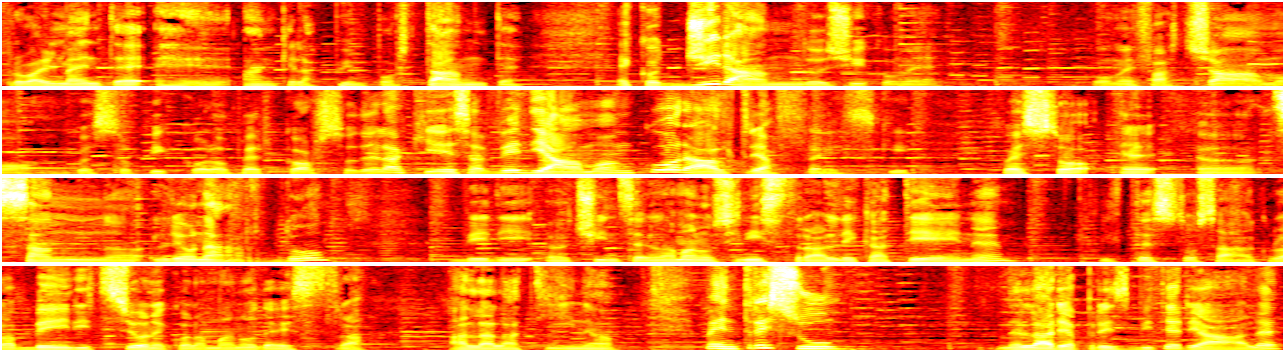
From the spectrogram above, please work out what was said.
probabilmente è anche la più importante. Ecco, girandoci come, come facciamo in questo piccolo percorso della chiesa, vediamo ancora altri affreschi. Questo è eh, San Leonardo, vedi eh, cinse nella mano sinistra le catene, il testo sacro, la benedizione con la mano destra alla latina, mentre su, nell'area presbiteriale,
